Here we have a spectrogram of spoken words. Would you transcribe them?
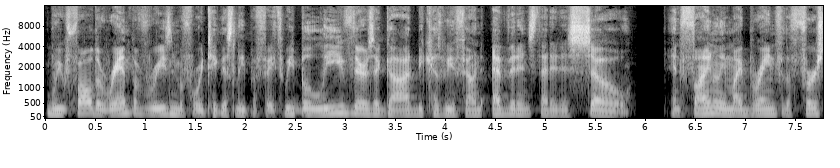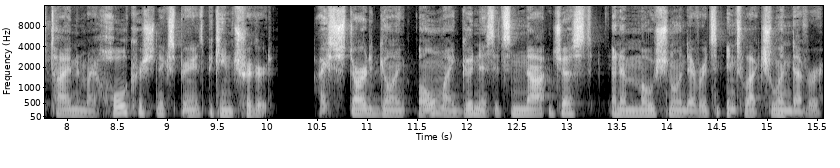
we follow the ramp of reason before we take this leap of faith. We believe there's a God because we have found evidence that it is so." And finally, my brain, for the first time in my whole Christian experience, became triggered. I started going, oh my goodness, it's not just an emotional endeavor, it's an intellectual endeavor.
